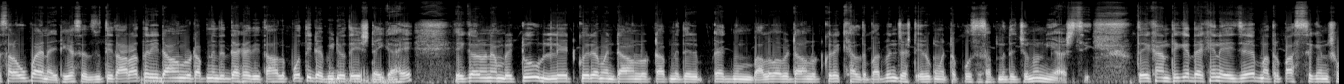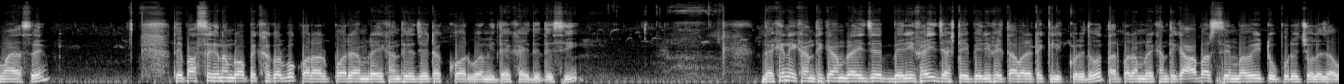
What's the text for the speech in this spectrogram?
এছাড়া উপায় নাই, ঠিক আছে? যদি তাড়াতাড়ি ডাউনলোড আপনাদের দেখাই দিই, তাহলে প্রতিটা ভিডিওতে স্ট্রাইক আহে এই কারণে আমরা একটু লেট করে মানে ডাউনলোডটা আপনাদের একদম ভালোভাবে ডাউনলোড করে খেলতে পারবেন। জাস্ট এরকম একটা প্রসেস আপনাদের জন্য নিয়ে আসছি। তো এখান থেকে দেখেন, এই যে মাত্র পাঁচ সেকেন্ড সময় আছে। তো এই পাঁচ সেকেন্ড আমরা অপেক্ষা করব। করার পরে আমরা এখান থেকে যেটা করব, আমি দেখাই দিতেছি। দেখেন, এখান থেকে আমরা এই যে ভেরিফাই জাস্ট এই ভেরিফাইতে আবার এটা ক্লিক করে দেবো। তারপর আমরা এখান থেকে আবার সেমভাবেই টুপুরে চলে যাব।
